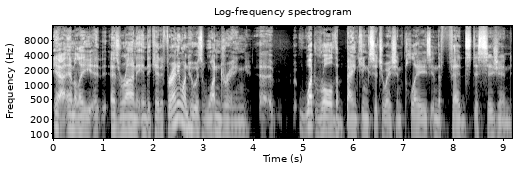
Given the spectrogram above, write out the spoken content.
Yeah, Emily, as Ron indicated, for anyone who is wondering uh, what role the banking situation plays in the Fed's decision,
